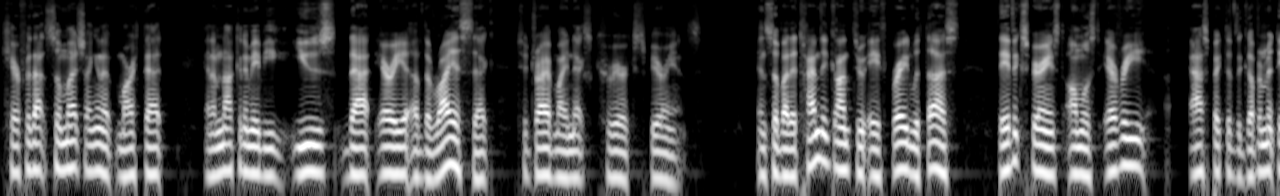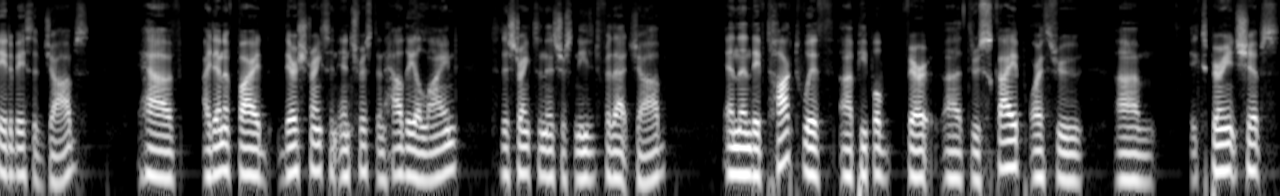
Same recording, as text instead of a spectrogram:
care for that so much. I'm going to mark that, and I'm not going to maybe use that area of the RIASEC to drive my next career experience. And so by the time they've gone through eighth grade with us, they've experienced almost every aspect of the government database of jobs, have identified their strengths and interests and how they aligned to the strengths and interests needed for that job. And then they've talked with uh, people ver- uh, through Skype or through um, experience ships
